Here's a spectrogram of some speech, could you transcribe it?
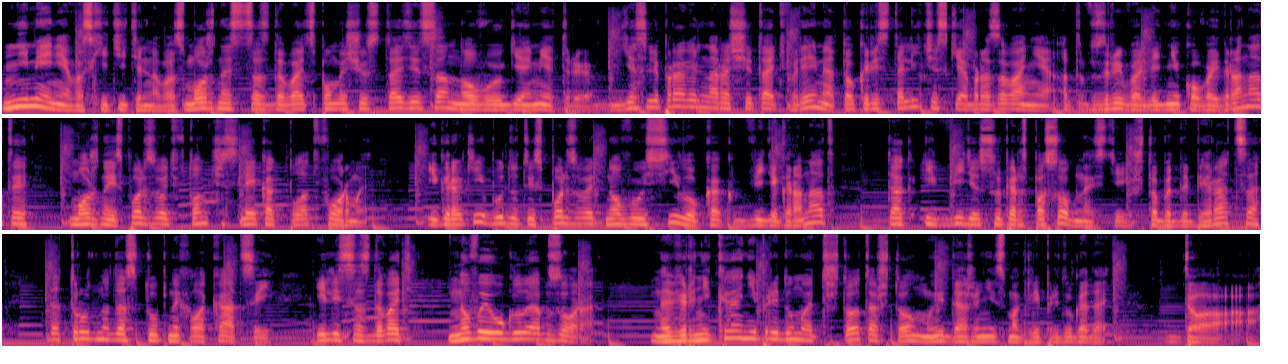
Не менее восхитительна возможность создавать с помощью стазиса новую геометрию. Если правильно рассчитать время, то кристаллические образования от взрыва ледниковой гранаты можно использовать в том числе как платформы. Игроки будут использовать новую силу как в виде гранат, так и в виде суперспособностей, чтобы добираться до труднодоступных локаций или создавать новые углы обзора – Наверняка они придумают что-то, что мы даже не смогли предугадать. Да,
